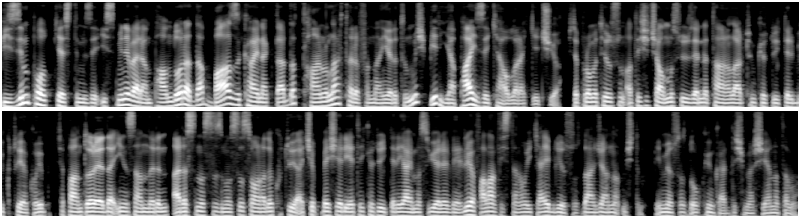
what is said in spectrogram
bizim podcast'imize ismini veren Pandora'da bazı kaynaklarda tanrılar tarafından yaratılmış bir yapay zeka olarak geçiyor. İşte Prometheus'un ateşi çalması üzerine tanrılar tüm kötülükleri bir kutuya koyup işte Pandora'ya da insanların arasına sızması sonra da kutuyu açıp beşeriyete kötülükleri yayması görev veriliyor falan fistan. O hikayeyi biliyorsunuz. Daha önce anlatmıştım. Bilmiyorsanız da okuyun kardeşim her şeyi anlatamam.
